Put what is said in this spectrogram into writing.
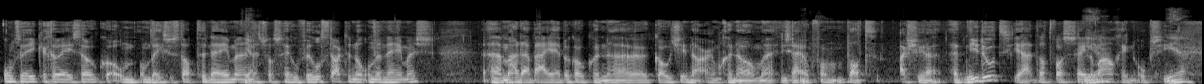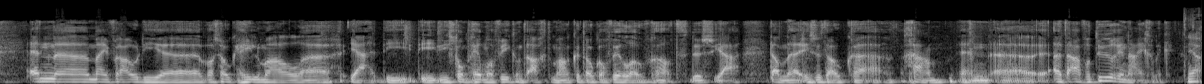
onzeker geweest ook om, om deze stap te nemen. Ja. Net zoals heel veel startende ondernemers. Uh, maar daarbij heb ik ook een uh, coach in de arm genomen. Die zei ook van, wat als je het niet doet? Ja, dat was helemaal ja. geen optie. Ja. En uh, mijn vrouw die uh, was ook helemaal, uh, ja, die, die, die stond helemaal vierkant achter me. Had ik het ook al veel over gehad. Dus ja, dan is het ook gaan. En het avontuur in eigenlijk. Ja,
